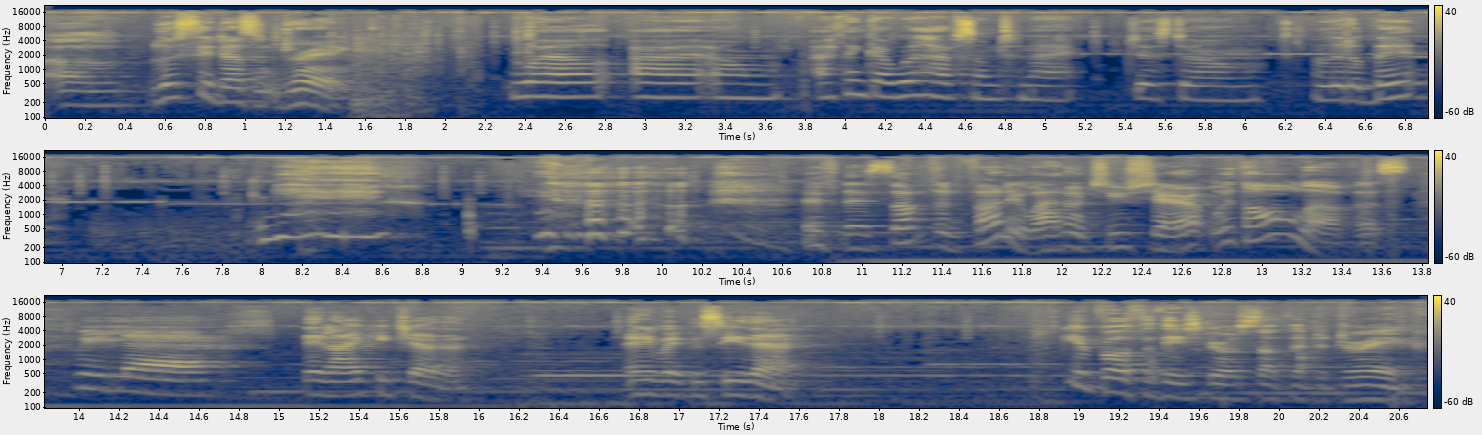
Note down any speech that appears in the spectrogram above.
Uh, Lucy doesn't drink. Well, I um I think I will have some tonight. Just um a little bit. If there's something funny, why don't you share it with all of us? Relax. They like each other. Anybody can see that. Give both of these girls something to drink.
